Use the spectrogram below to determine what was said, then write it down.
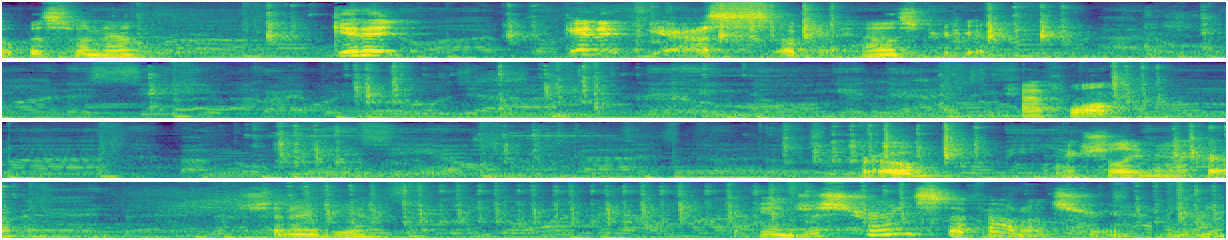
Kill this one now. Get it! Get it! Yes! Okay, that was pretty good. Half wall. Probe? Actually macro? Just an idea. Again, just trying stuff out on stream, you know?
